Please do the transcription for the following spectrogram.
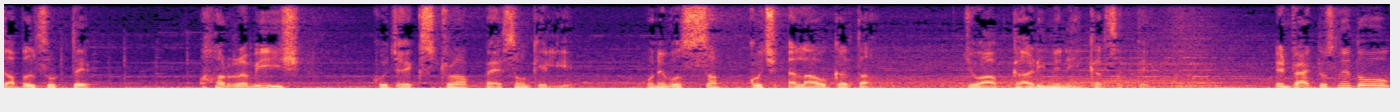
कपल्स उठते और रवीश कुछ एक्स्ट्रा पैसों के लिए उन्हें वो सब कुछ अलाउ करता, जो आप गाड़ी में नहीं कर सकते। इनफैक्ट उसने तो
